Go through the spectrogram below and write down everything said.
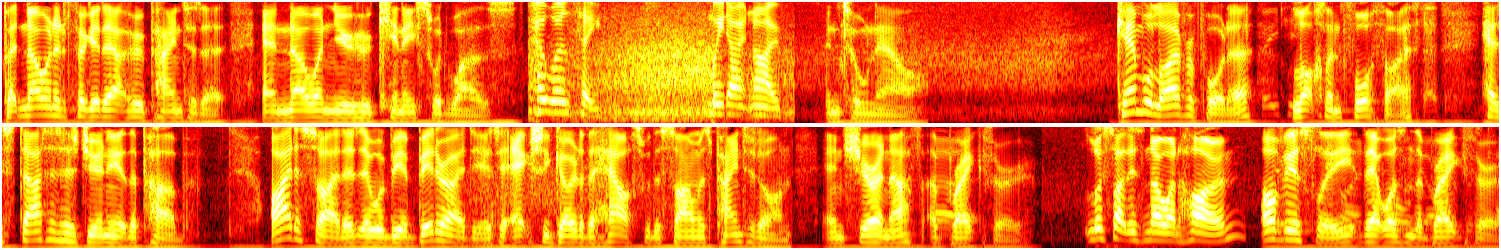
But no one had figured out who painted it, and no one knew who Ken Eastwood was Who is he? We don't know. until now. Campbell Live reporter Lachlan Forsyth has started his journey at the pub. I decided it would be a better idea to actually go to the house where the sign was painted on, and sure enough, a breakthrough. Looks like there's no one home. Obviously, that wasn't the breakthrough,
